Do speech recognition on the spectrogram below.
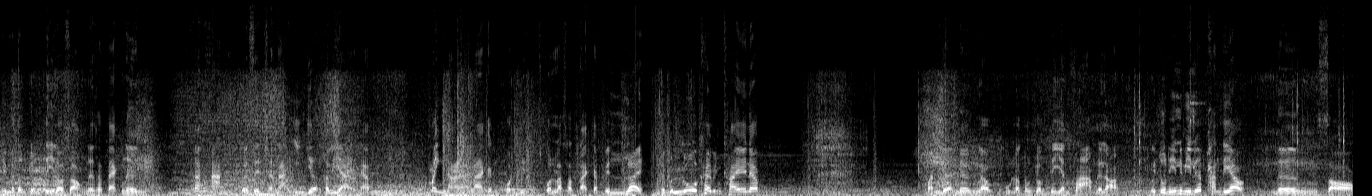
นี่มันต้องโจมตีเราสองเลยสแต็กหนึ่งเปอร์เซ็นต์ชนะยิ่งเยอะครับพี่ใหญ่นะครับไม่น่าแลกกันคนที่คนละสแต็กกันเป็นเลยให้มันรู้ว่าใครเป็นใครนะครับ มันเหลือหนึ่งแล้วโอ้โหเราต้องโจมตียันสามเลยเหรอเฮ้ยตัวนี้มีเลือดพันเดียวหนึ่งสอง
